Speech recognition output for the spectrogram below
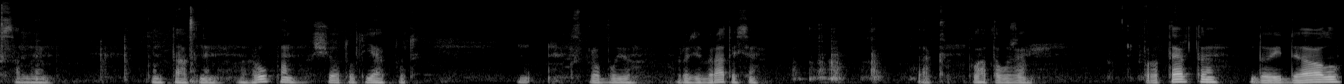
самим контактним групам, що тут, як тут. Ну, Спробую розібратися. Так, плата вже протерта до ідеалу.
